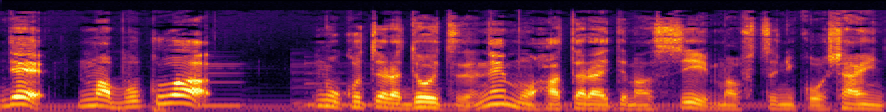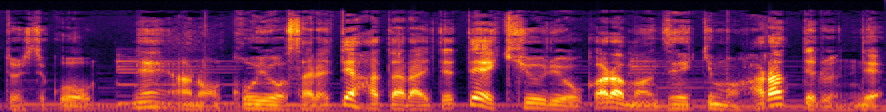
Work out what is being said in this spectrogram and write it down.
で、まあ僕は、もうこちらドイツでね、もう働いてますし、まあ普通にこう社員としてこうね、あの雇用されて働いてて、給料からまあ税金も払ってるんで、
